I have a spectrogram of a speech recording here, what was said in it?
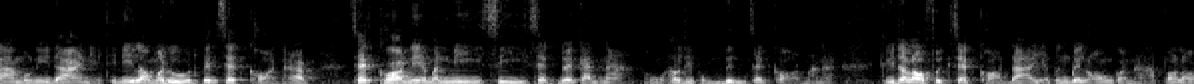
ตามพวกนี้ได้เนี่ยทีนี้เรามาดูเป็นเซตคอร์ดนะครับเซตคอร์ดเนี่ยมันมี 4 เซตด้วยกันนะของเท่าที่ผมดึงเซตคอร์ดมานะคือถ้าเราฝึกเซตคอร์ดได้อย่าเพิ่งไปร้องก่อนนะครับพอเรา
